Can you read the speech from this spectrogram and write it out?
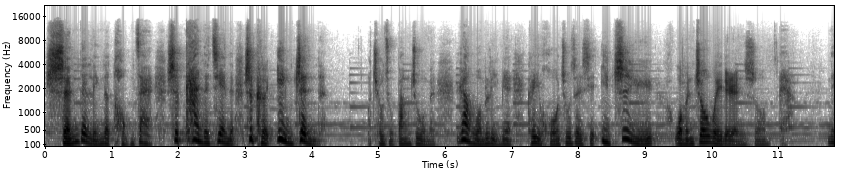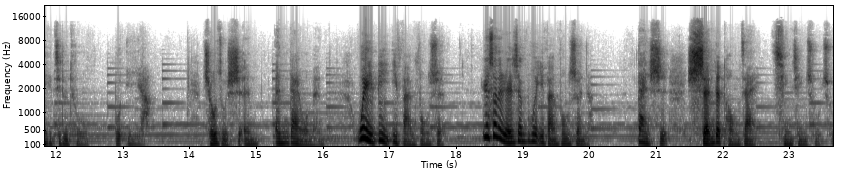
神的灵的同在，是看得见的，是可印证的。我求主帮助我们，让我们里面可以活出这些，以至于我们周围的人说：“哎呀，那个基督徒不一样。”求主施恩，恩待我们，未必一帆风顺。约瑟的人生不会一帆风顺的，但是神的同在清清楚楚。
